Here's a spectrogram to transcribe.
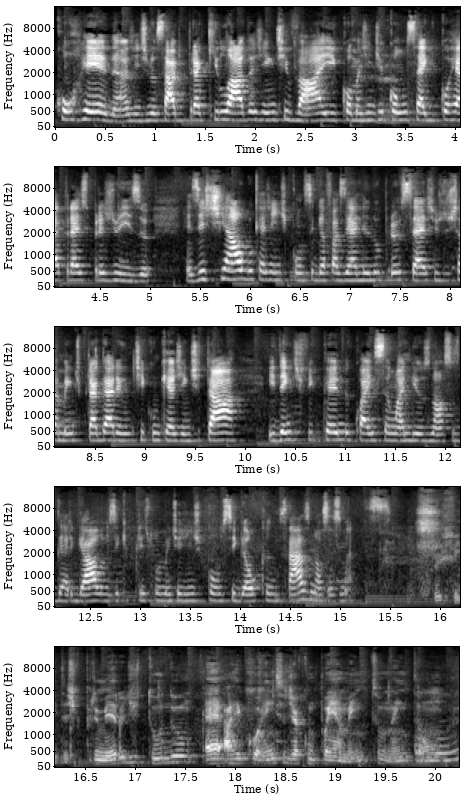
correr, né? A gente não sabe para que lado a gente vai e como a gente é. consegue correr atrás do prejuízo. Existe algo que a gente consiga fazer ali no processo justamente para garantir com que a gente tá identificando quais são ali os nossos gargalos e que principalmente a gente consiga alcançar as nossas metas. Perfeito. Acho que primeiro de tudo é a recorrência de acompanhamento, né? Então, uhum.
